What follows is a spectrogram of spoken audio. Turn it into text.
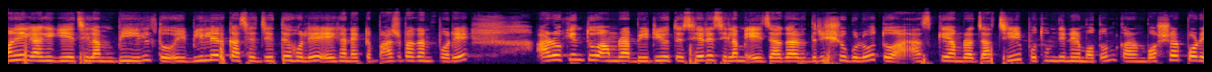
অনেক আগে গিয়েছিলাম বিল। তো এই বিলের কাছে যেতে হলে এখানে একটা বাঁশবাগান পড়ে। আরও কিন্তু আমরা ভিডিওতে ছেড়েছিলাম এই জায়গার দৃশ্যগুলো। তো আজকে আমরা যাচ্ছি প্রথম দিনের মতন, কারণ বর্ষার পরে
